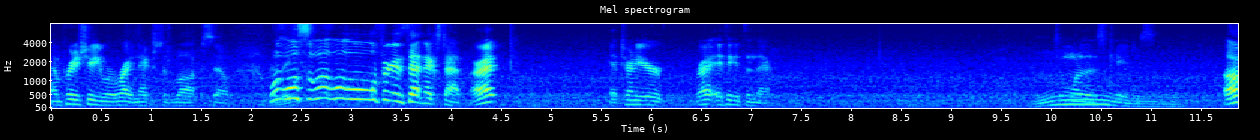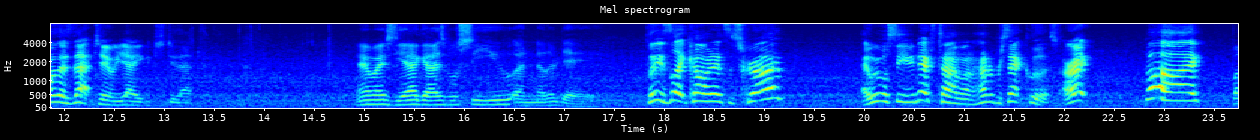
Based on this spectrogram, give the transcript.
I'm pretty sure you were right next to the box, so. We'll, we'll, we'll, we'll, we'll figure this out next time, alright? Yeah, turn to your right. I think it's in there. It's in one of those cages. Mm. Oh, there's that too. Yeah, you can just do that. Anyways, yeah, guys, we'll see you another day. Please like, comment, and subscribe. And we will see you next time on 100% Clueless. Alright? Bye! Bye.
